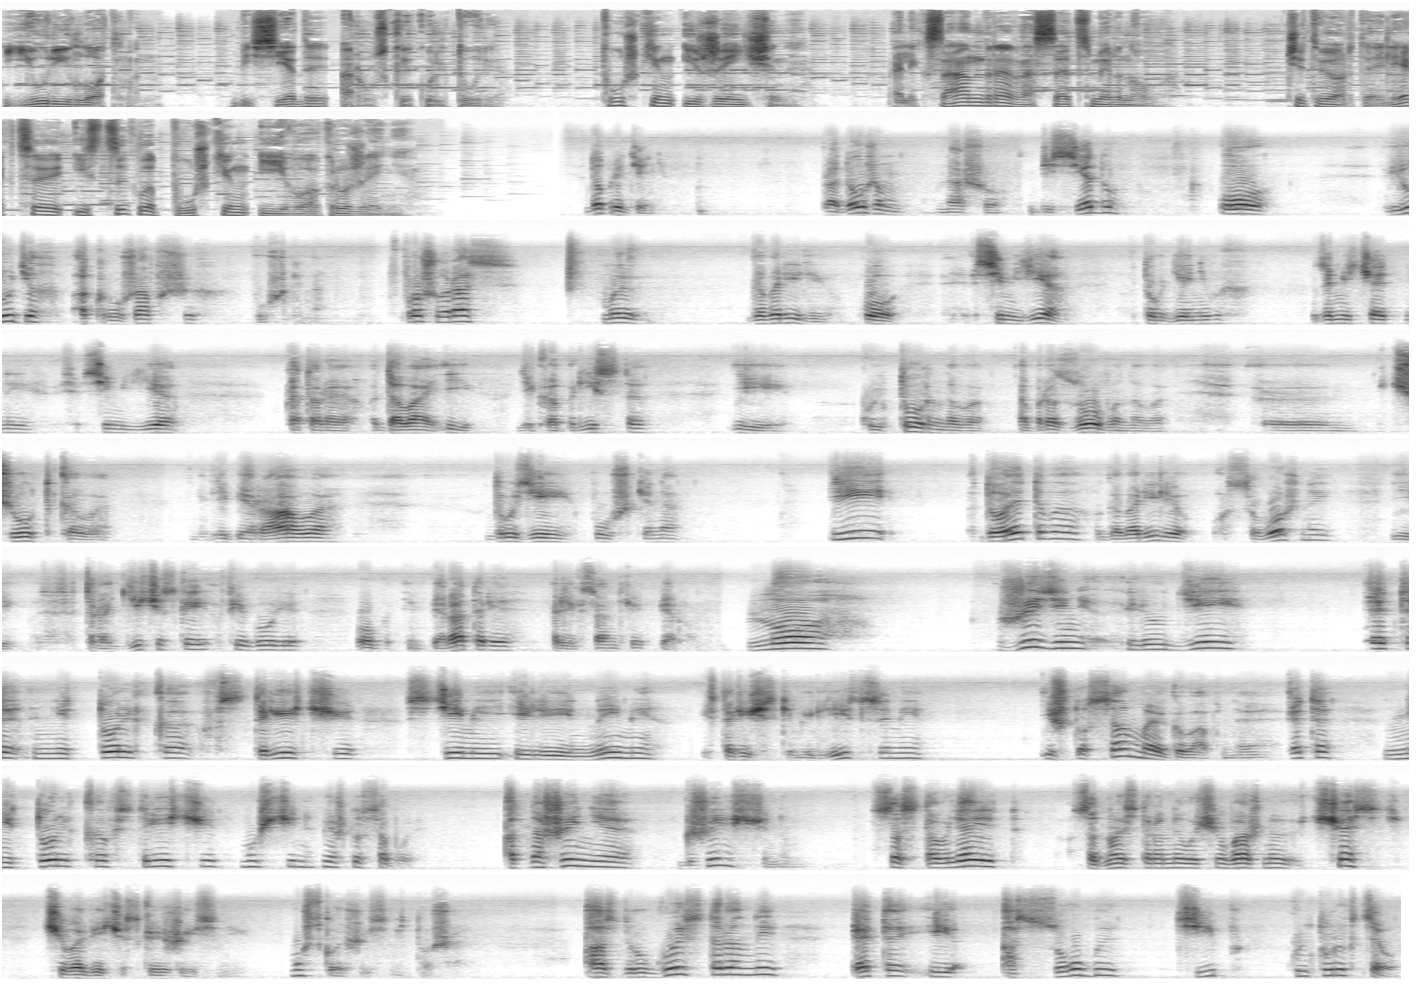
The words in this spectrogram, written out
Юрий Лотман. Беседы о русской культуре. Пушкин и женщины. Александра Рассет-Смирнова. Четвертая лекция из цикла «Пушкин и его окружение». Добрый день. Продолжим нашу беседу о людях, окружавших Пушкина. В прошлый раз мы говорили о семье Тургеневых, замечательной семье, которая дала и декабриста, и культурного, образованного, э, чуткого либерала, друзей Пушкина. И до этого говорили о сложной и трагической фигуре, об императоре Александре I. Но жизнь людей – это не только встречи с теми или иными историческими лицами, и что самое главное, это не только встречи мужчин между собой. Отношение к женщинам составляет, с одной стороны, очень важную часть человеческой жизни, мужской жизни тоже. А с другой стороны, это и особый тип культуры в целом.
